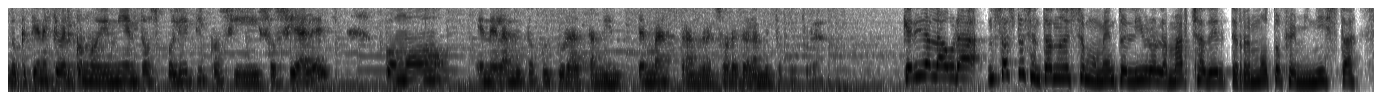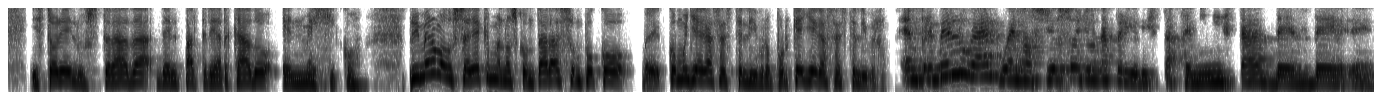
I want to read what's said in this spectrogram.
lo que tiene que ver con movimientos políticos y sociales, como en el ámbito cultural también, temas transgresores del ámbito cultural. Querida Laura, nos estás presentando en este momento el libro La Marcha del Terremoto Feminista, Historia Ilustrada del Patriarcado en México. Primero me gustaría que nos contaras un poco eh, cómo llegas a este libro, por qué llegas a este libro. En primer lugar, bueno, yo soy una periodista feminista desde eh,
